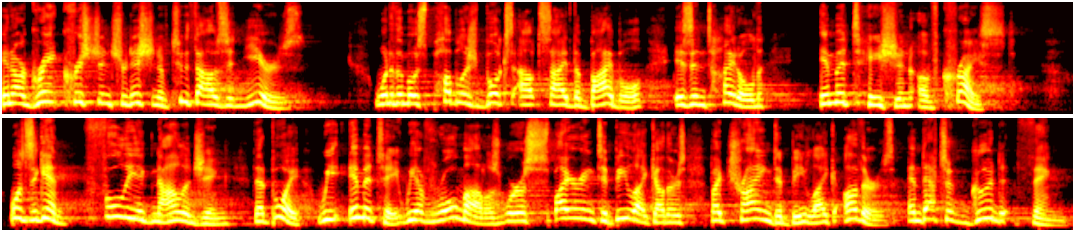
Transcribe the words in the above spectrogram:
In our great Christian tradition of 2,000 years, one of the most published books outside the Bible is entitled Imitation of Christ. Once again, fully acknowledging that, boy, we imitate, we have role models, we're aspiring to be like others by trying to be like others. And that's a good thing.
